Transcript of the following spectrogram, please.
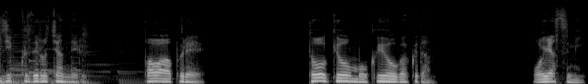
ージックゼロチャンネルパワープレイ。東京木曜楽団。おやすみ。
